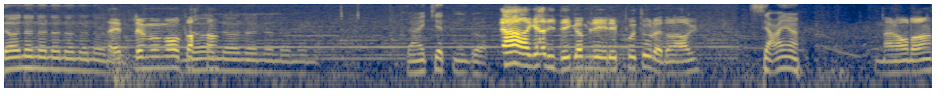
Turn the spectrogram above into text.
Non non non non non non non Ça va non. être le moment Non opportun. non non non non non non T'inquiète mon gars Ah regarde, il dégomme les, les poteaux là dans la rue. C'est rien Malandrin.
